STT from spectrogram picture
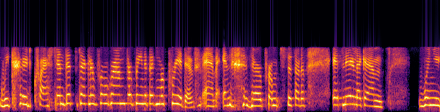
we could question this particular program for being a bit more creative um, in, in their approach to sort of. It's nearly like um, when you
